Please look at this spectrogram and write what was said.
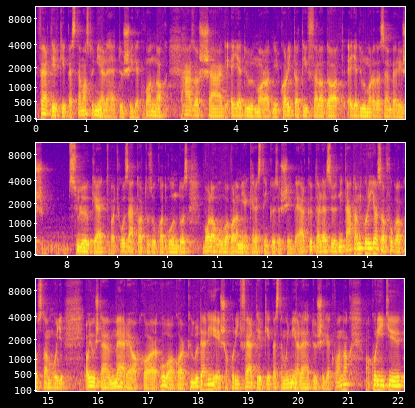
feltérképeztem azt, hogy milyen lehetőségek vannak, házasság, egyedül maradni, karitatív feladat, egyedül marad az ember és szülőket vagy hozzátartozókat gondoz, valahova, valamilyen keresztény közösségbe elköteleződni. Tehát amikor így azzal foglalkoztam, hogy a Jóisten merre akar, hova akar küldeni, és akkor így feltérképeztem, hogy milyen lehetőségek vannak, akkor így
